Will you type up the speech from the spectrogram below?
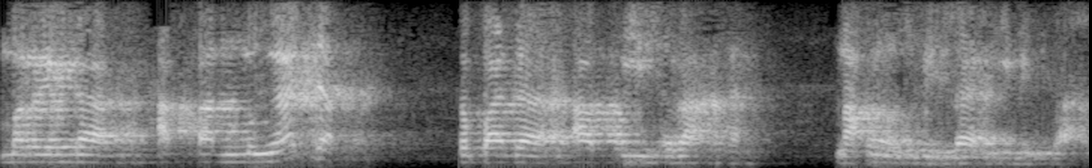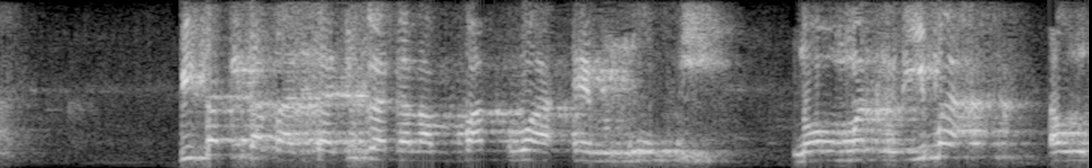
mereka akan mengajak kepada api neraka. Na'udzubillahi min Bisa kita baca juga dalam fatwa MUI nomor 5 tahun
